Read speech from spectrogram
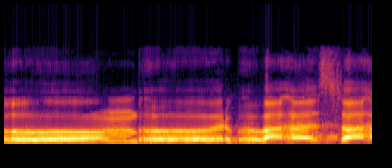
ॐ भूर्भुवः स्वः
